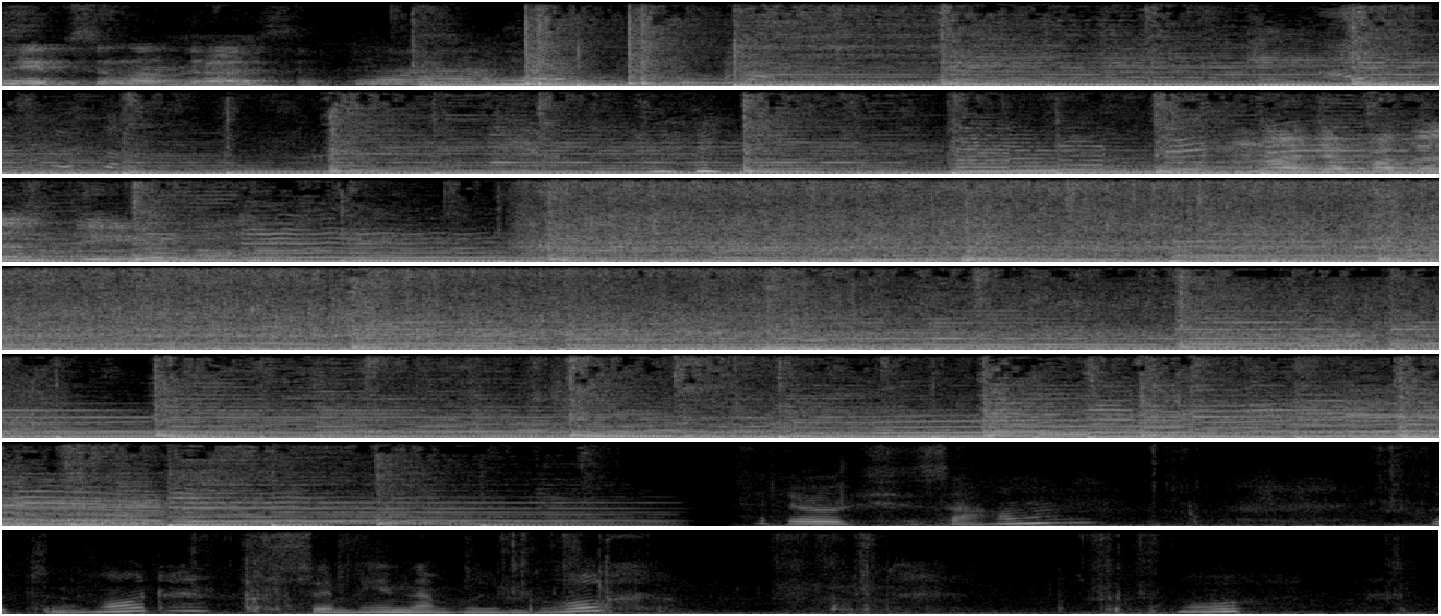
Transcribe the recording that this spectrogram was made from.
зіпси надрайся. Надя, подожди. Ну. Один море, це мій новий блог. Ну,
